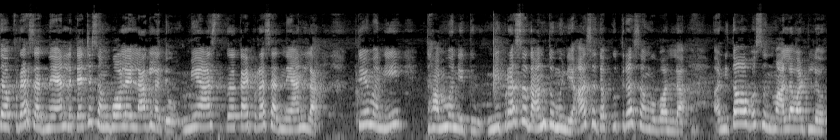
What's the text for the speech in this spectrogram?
तर प्रसाद नाही आणला. त्याच्या संग बोलायला लागला तो. मी आज तर काय प्रसाद नाही आणला. ते म्हणे थांब म्हणे तू मी प्रसाद आणतो म्हणे असं त्या कुत्र्या संग बोलला. आणि तेव्हापासून मला वाटलं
